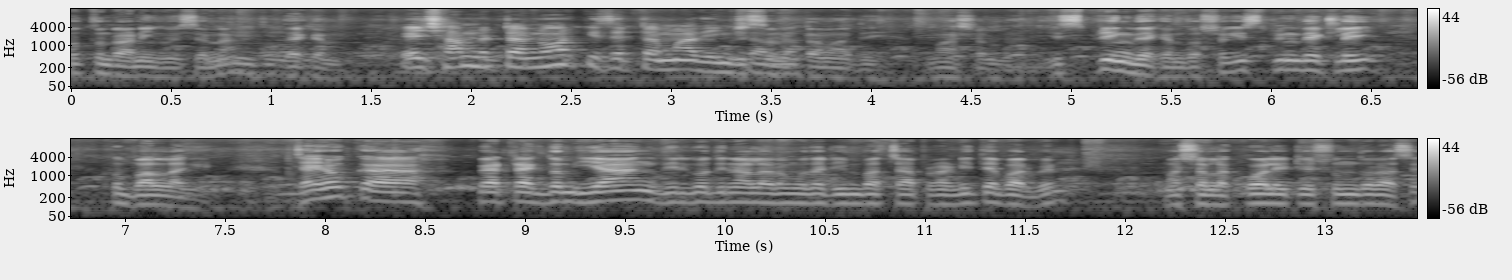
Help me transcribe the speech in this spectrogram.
নতুন রানিং হয়েছে না? দেখেন। এই সামনেরটা নর পিছেরটা মাদি ইনশাআল্লাহ। পিছনেরটা মাদি মাশাল্লাহ স্প্রিং দেখেন দর্শক স্প্রিং দেখলেই খুব ভালো লাগে। যাই হোক আহ, পেয়ারটা একদম ইয়াং দীর্ঘদিন আলার মধ্যে ডিম বাচ্চা আপনারা নিতে পারবেন। মাশাল্লাহ কোয়ালিটি সুন্দর আছে।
